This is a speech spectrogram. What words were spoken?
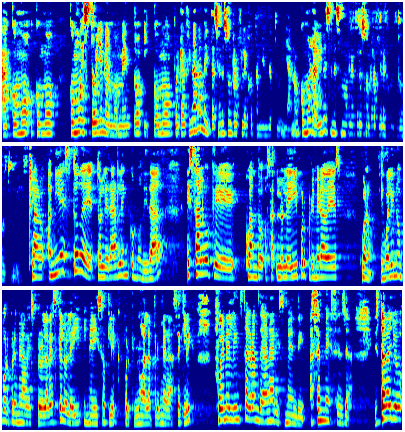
a cómo, cómo, cómo estoy en el momento y cómo, porque al final la meditación es un reflejo también de tu día, ¿no? Cómo la vives en ese momento es un reflejo de todo tu día. Claro, a mí esto de tolerar la incomodidad es algo que cuando, lo leí por primera vez bueno, igual y no por primera vez, pero la vez que lo leí y me hizo clic, porque no a la primera hace clic, fue en el Instagram de Ana Arismendi, hace meses ya. Estaba yo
